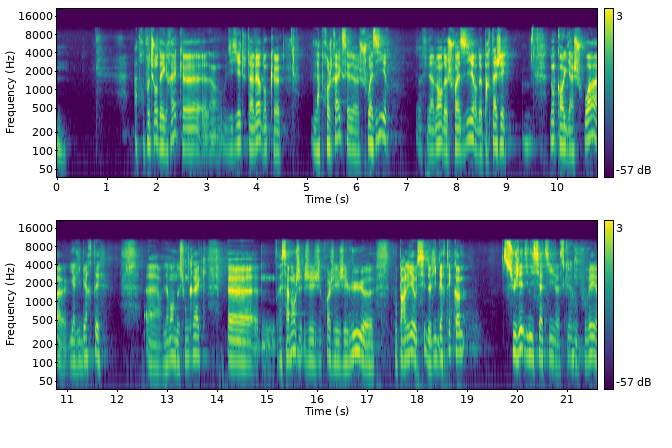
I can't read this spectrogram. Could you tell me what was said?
Hmm. À propos toujours des Grecs, euh, vous disiez tout à l'heure, donc euh, l'approche grecque, c'est de choisir, euh, finalement, de choisir, de partager. Donc quand il y a choix, il y a liberté. évidemment, notion grecque. récemment, je crois, j'ai lu, vous parliez aussi de liberté comme sujet d'initiative. Est-ce que vous pouvez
